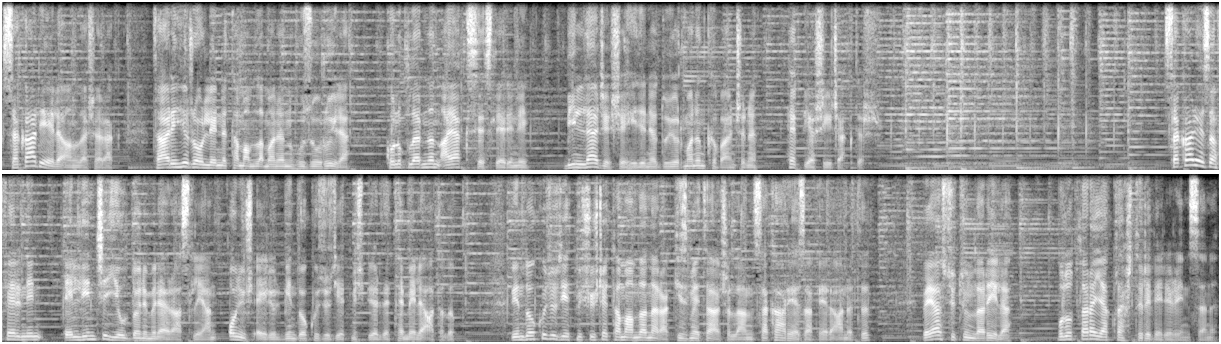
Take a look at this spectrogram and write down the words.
Sakarya ile anlaşarak tarihi rollerini tamamlamanın huzuruyla konuklarının ayak seslerini binlerce şehidine duyurmanın kıvancını hep yaşayacaktır. Sakarya Zaferi'nin 50. yıl dönümüne rastlayan 13 Eylül 1971'de temeli atılıp 1973'te tamamlanarak hizmete açılan Sakarya Zaferi anıtı veya sütunlarıyla bulutlara yaklaştırıverir insanı.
